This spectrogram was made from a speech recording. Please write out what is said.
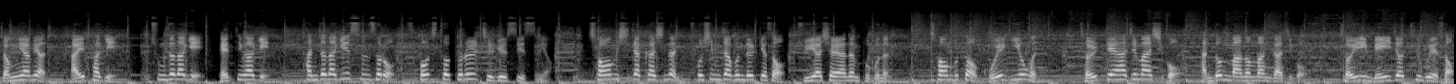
정리하면 가입하기, 충전하기, 베팅하기, 환전하기 순서로 스포츠 토토를 즐길 수 있으며 처음 시작하시는 초심자분들께서 주의하셔야 하는 부분은 처음부터 고액 이용은 절대 하지 마시고 단돈 만 원만 가지고 저희 메이저 튜브에서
